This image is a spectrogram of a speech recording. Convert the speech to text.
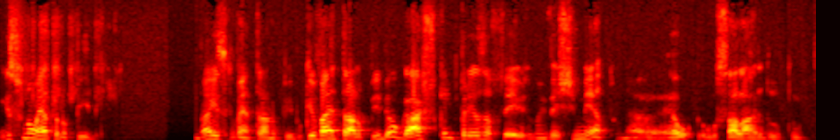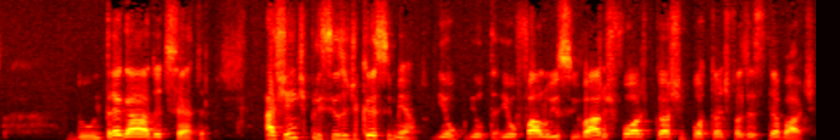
isso não entra no PIB. Não é isso que vai entrar no PIB. O que vai entrar no PIB é o gasto que a empresa fez, o investimento, né? é o, o salário do, do, do empregado, etc a gente precisa de crescimento. E eu, eu, eu falo isso em vários fóruns porque eu acho importante fazer esse debate.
